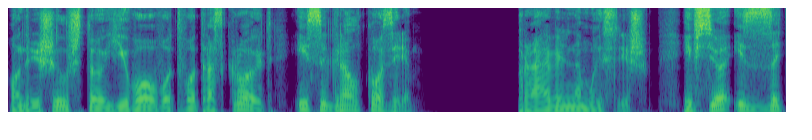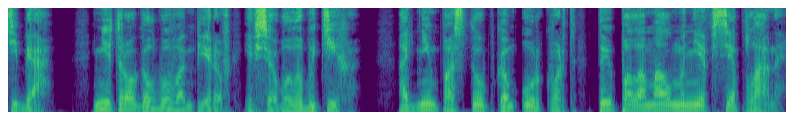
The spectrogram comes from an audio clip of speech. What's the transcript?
он решил, что его вот-вот раскроют, и сыграл козырем. «Правильно мыслишь. И все из-за тебя. Не трогал бы вампиров, и все было бы тихо. Одним поступком, Урквард, ты поломал мне все планы.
